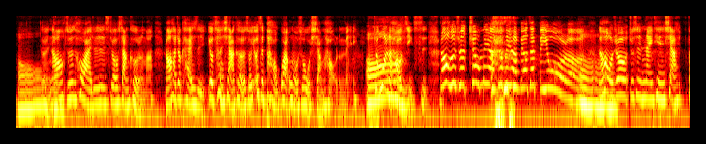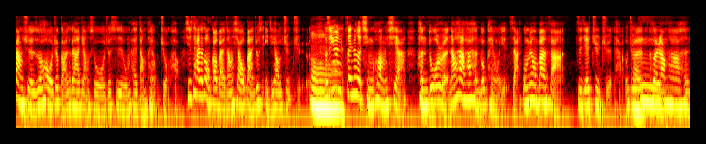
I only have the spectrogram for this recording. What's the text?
哦，对，然后就是后来就是就上课了嘛，然后他就开始又趁下课的时候又一直跑过来问我说我想好了没，哦就问了好几次，然后我就觉得救命啊救命啊不要再逼我了，然后我就就是那一天下放学之后，我就赶快就跟他讲说，就是我们还是当朋友就好。其实他在跟我告白当下，我本来就是已经要拒绝了，嗯可是因为在那个情况下，很多人，然后还有他很多朋友也在，我没有办法直接拒绝他，我觉得嗯会让他很。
